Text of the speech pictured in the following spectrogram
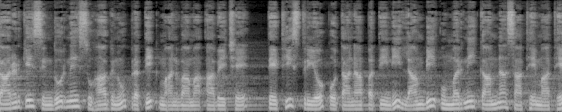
કારણ કે સિંદૂરને સુહાગનું પ્રતીક માનવામાં આવે છે. તેથી સ્ત્રીઓ પોતાના પતિની લાંબી ઉંમરની કામના સાથે માથે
